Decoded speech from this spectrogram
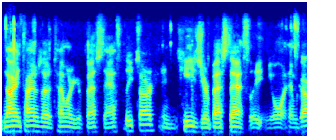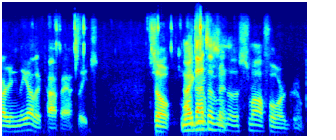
nine times out of ten where your best athletes are, and he's your best athlete, and you want him guarding the other top athletes. So Well, I that doesn't- into the small forward group.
